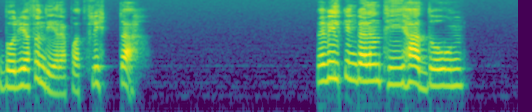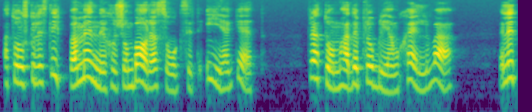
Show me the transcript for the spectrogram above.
börja fundera på att flytta. Men vilken garanti hade hon att hon skulle slippa människor som bara såg sitt eget för att de hade problem själva eller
